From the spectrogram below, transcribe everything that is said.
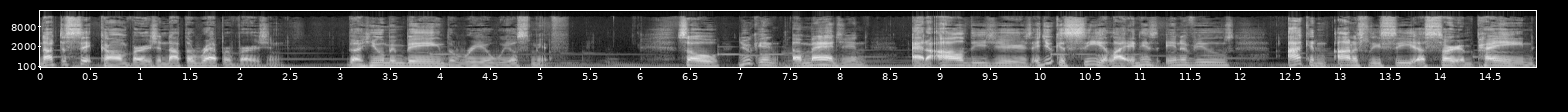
not the sitcom version, not the rapper version, the human being, the real Will Smith. So you can imagine out of all these years, and you can see it like in his interviews, I can honestly see a certain pain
